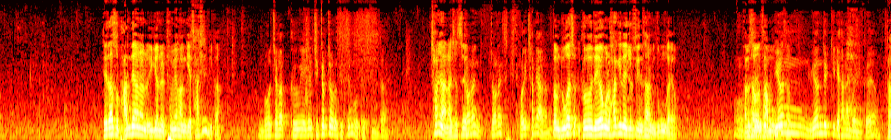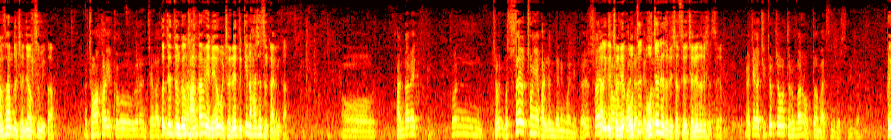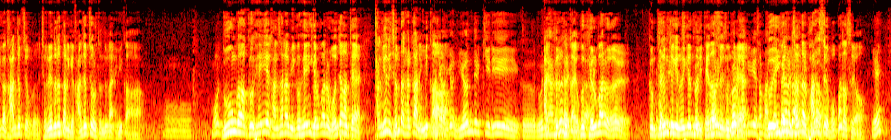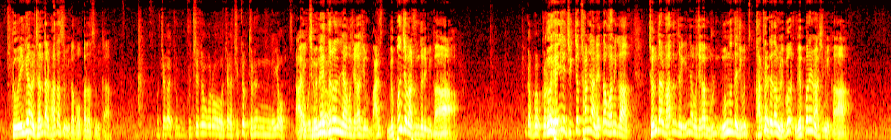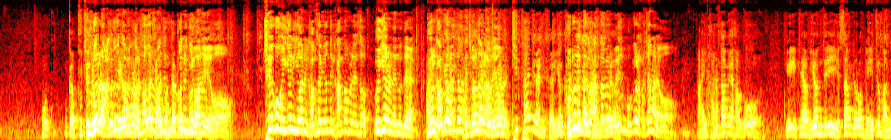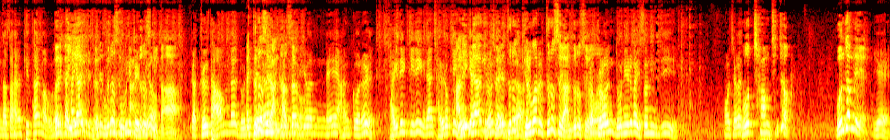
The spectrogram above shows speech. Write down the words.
대다수 반대하는 의견을 표명한 게 사실입니까? 뭐 제가 그 얘기를 직접적으로 듣지는 못했습니다. 참여 안 하셨어요? 저는 저는 거의 참여 안 합니다. 그럼 누가 저- 그 내용을 확인해 줄 수 있는 사람이 누군가요? 어, 감사원 글쎄요, 사무국에서. 위원 위원들끼리 하는 거니까요. 다른 사람들 전혀 없습니까? 그 정확하게 그거는 제가 어쨌든 그 간담회 내용을 전해 듣기는 하셨을 거 아닙니까? 어 간담회 그건 저기 뭐 수사 요청에 관련되는 거니까요. 수사 아니 그 요청에 전에 못, 관련돼서 못 전해 들으셨어요. 전해 들으셨어요. 그러니까 제가 직접적으로 들은 바는 없다고 말씀드렸습니다. 그러니까 간접적으로요. 전해 들었다는 게 간접적으로 듣는 거 아닙니까? 어, 뭐 누군가 그 회의에 간 사람이 그 회의 결과를 원장한테 당연히 전달할 거 아닙니까? 아니요, 이건 위원들끼리 그 논의하는 아니, 그러니까요. 그 자리입니다. 결과를 그 그러니까 부정적인 그- 의견들이 그- 대다수 그걸- 그걸 하기 있는데 위해서 만난 그 의견을 전달. 받았어요? 못 받았어요? 예? 그 의견을 전달 받았습니까? 못 받았습니까? 뭐 제가 좀 구체적으로 제가 직접 들은 얘기가 없다 아니 전에 들었냐고 제가 지금 말- 몇 번째 말씀드립니까? 그러니까 뭐그 그런 회의에 직접 참여 안 했다고 하니까 전달 받은 적이 있냐고 제가 물- 묻는데 지금 같은 그러니까- 대답을 몇, 번, 몇 번이나 하십니까? 어, 그러니까 구체적으로 그걸 안 들었다면 감사관을 완전 웃기는 건 기관이에요. 최고 의견 기관인 감사위원들이 간담을 해서 의견을 냈는데 그걸 감사원장한테 전달을 안 해요. 티타임이라니까. 이건 그러니까 간담회를. 매주 목요일 하잖아요. 아니 간담회 하고 이게 그냥 위원들이 일상적으로 매주 만나서 하는 티타임하고는 그러니까 이야기를. 전에 들었습니까? 안. 들었습니까? 그러니까 그 다음날 논의되는? 감사위원회 안건을 자기들끼리 그냥 자유롭게 아니 얘기하는 이야기를 그런 전에. 들었 결과를 들었어요, 안 들었어요? 그러니까 그런 논의가 있었는지 어 제가 그거 참 진짜 원장님 예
